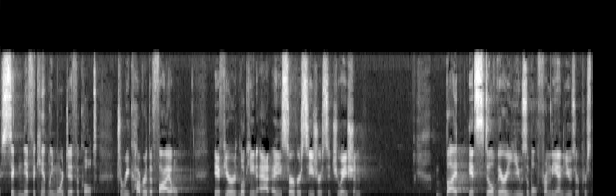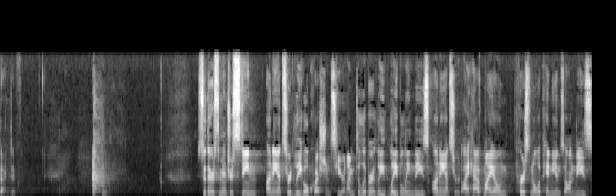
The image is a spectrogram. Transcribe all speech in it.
significantly more difficult to recover the file if you're looking at a server seizure situation. But it's still very usable from the end user perspective. So there's some interesting unanswered legal questions here and I'm deliberately labeling these unanswered. I have my own personal opinions on these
